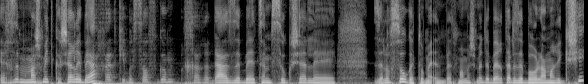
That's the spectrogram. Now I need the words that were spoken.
איך זה ממש מתקשר לי ביחד, כי בסוף גם חרדה זה בעצם סוג של... אה, זה לא סוג, את, את ממש מדברת על זה בעולם הרגשי.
